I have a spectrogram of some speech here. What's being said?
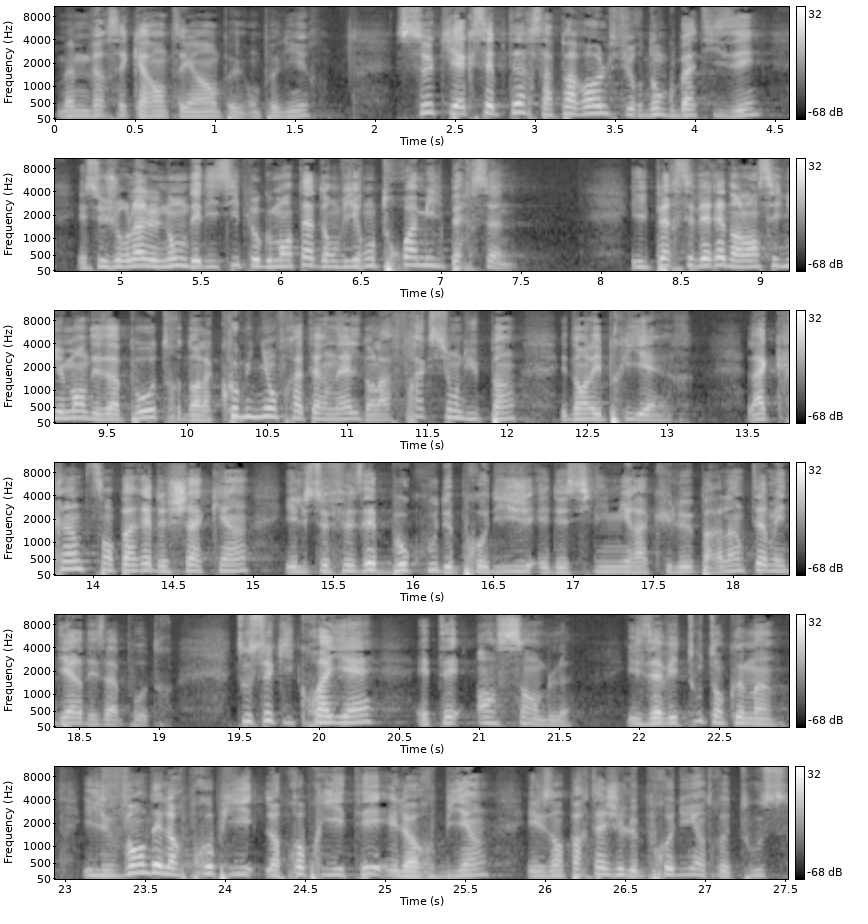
Même verset 41, on peut, on peut lire. Ceux qui acceptèrent sa parole furent donc baptisés, et ce jour-là, le nombre des disciples augmenta d'environ 3000 personnes. Ils persévéraient dans l'enseignement des apôtres, dans la communion fraternelle, dans la fraction du pain et dans les prières. La crainte s'emparait de chacun et il se faisait beaucoup de prodiges et de signes miraculeux par l'intermédiaire des apôtres. Tous ceux qui croyaient étaient ensemble. Ils avaient tout en commun. Ils vendaient leurs propriétés et leurs biens et ils en partageaient le produit entre tous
